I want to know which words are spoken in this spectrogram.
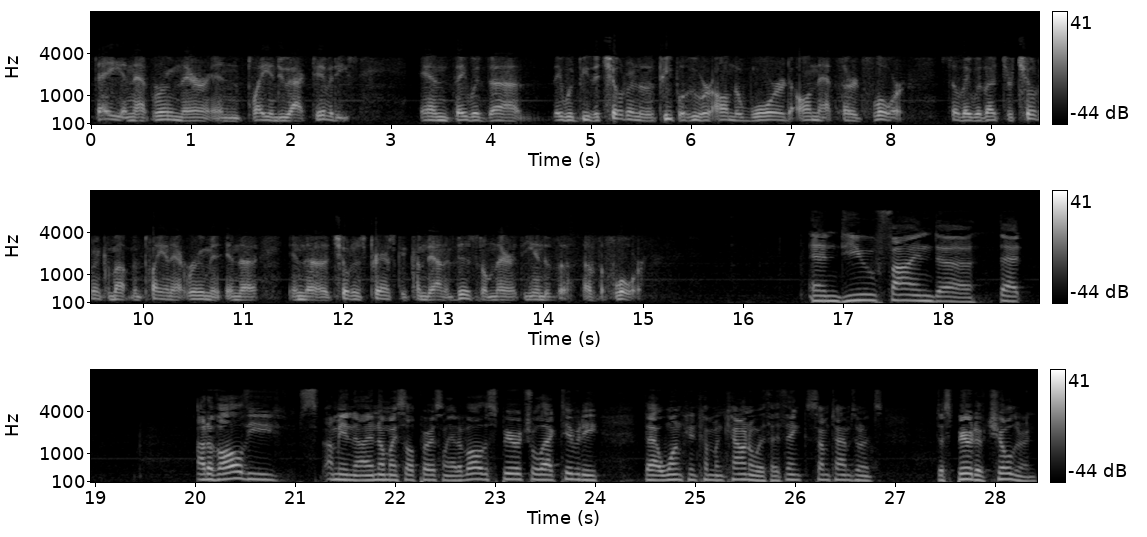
stay in that room there and play and do activities, and they would uh, they would be the children of the people who were on the ward on that third floor. so they would let their children come up and play in that room, and the and the children's parents could come down and visit them there at the end of the of the floor. And do you find uh, that out of all the, I mean, I know myself personally, out of all the spiritual activity that one can come encounter with, I think sometimes when it's the spirit of children,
